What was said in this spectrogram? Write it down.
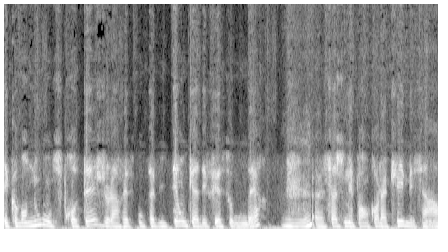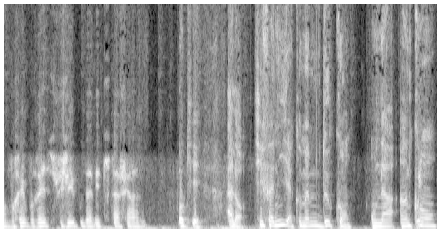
et comment nous, on se protège de la responsabilité en cas d'effet secondaire. Euh, ça, je n'ai pas encore la clé, mais c'est un vrai, vrai sujet. Vous avez tout à fait raison. Ok. Alors, Tiffany, il y a quand même deux camps. On a un camp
